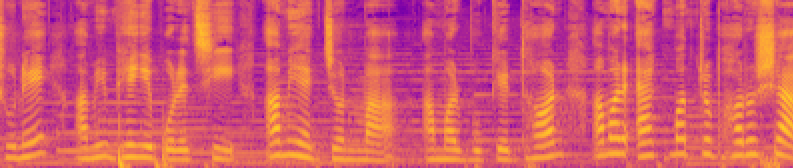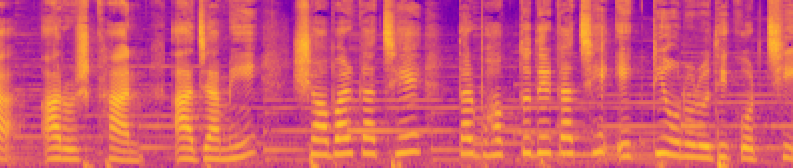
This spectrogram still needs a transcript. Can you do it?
শুনে আমি ভেঙে পড়েছি। আমি একজন মা। আমার বুকের ধন আমার একমাত্র ভরসা আরশ খান। আজ আমি সবার কাছে তার ভক্তদের কাছে একটি অনুরোধই করছি।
